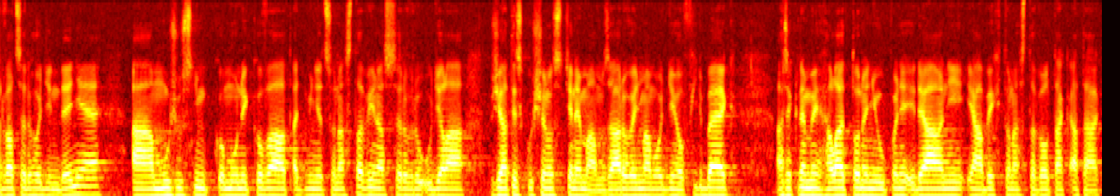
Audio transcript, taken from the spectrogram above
24 hodin denně a můžu s ním komunikovat, ať mi něco nastaví na serveru, udělá, protože já ty zkušenosti nemám. Zároveň mám od něho feedback, a řekne mi, hele, to není úplně ideální, já bych to nastavil tak a tak.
